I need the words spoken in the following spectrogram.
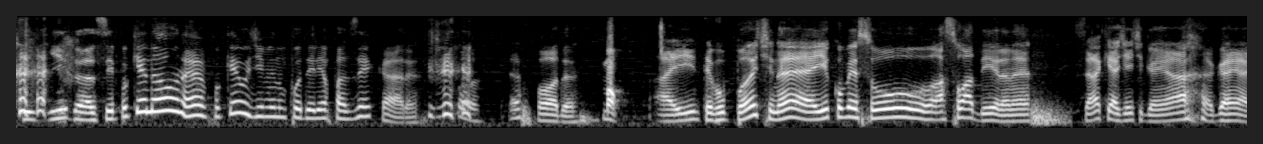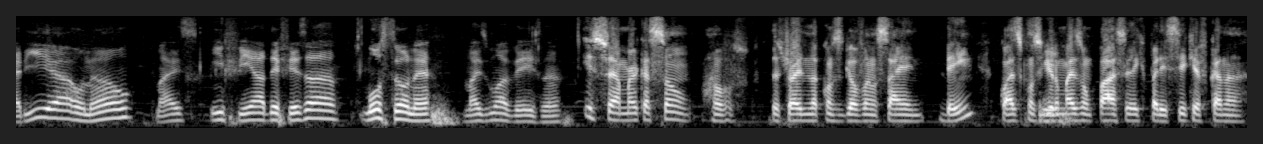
Seguido, assim, por que não, né? Por que o Jimmy não poderia fazer, cara? Pô, é foda. Bom, Aí teve o punch, né? Aí começou a suadeira, né? Será que a gente ganhar, ganharia ou não? Mas, enfim, a defesa mostrou, né? Mais uma vez, né? isso é a marcação. O Detroit ainda conseguiu avançar em- bem, quase conseguiram Sim. mais um passe ali que parecia que ia ficar na,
